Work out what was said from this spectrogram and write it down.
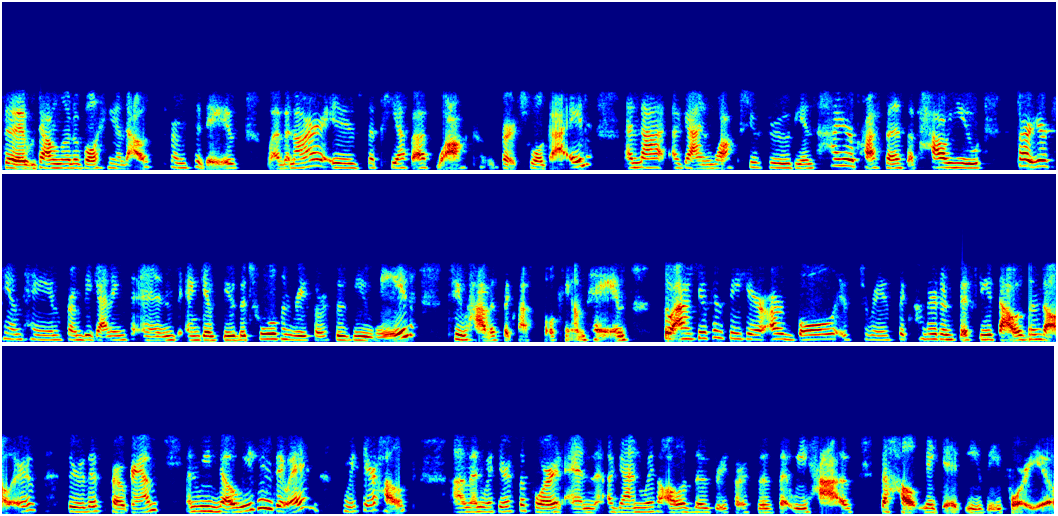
the downloadable handouts from today's webinar is the PFF Walk virtual guide. And that again walks you through the entire process of how you start your campaign from beginning to end and gives you the tools and resources you need to have a successful campaign. So as you can see here, our goal is to raise $650,000 through this program, and we know we can do it with your help um, and with your support, and again, with all of those resources that we have to help make it easy for you.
